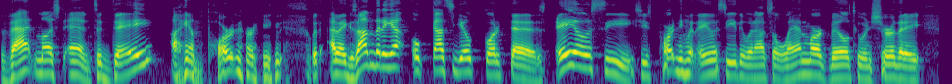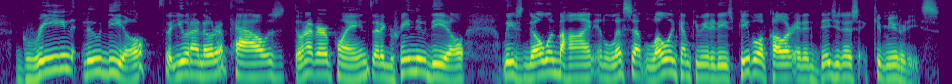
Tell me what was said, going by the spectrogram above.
That must end. Today, I am partnering with Alexandria Ocasio Cortez, AOC. She's partnering with AOC to announce a landmark bill to ensure that a Green New Deal, so that you and I don't have cows, don't have airplanes, that a Green New Deal leaves no one behind and lifts up low income communities, people of color, and indigenous communities.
